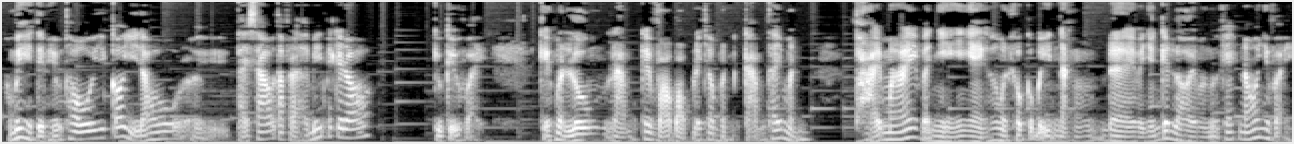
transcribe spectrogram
Không biết thì tìm hiểu thôi, có gì đâu, rồi tại sao ta phải biết mấy cái đó? Kiểu kiểu vậy. Kiểu mình luôn làm cái vỏ bọc để cho mình cảm thấy mình thoải mái và nhẹ nhàng hơn, mình không có bị nặng nề về những cái lời mà người khác nói như vậy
